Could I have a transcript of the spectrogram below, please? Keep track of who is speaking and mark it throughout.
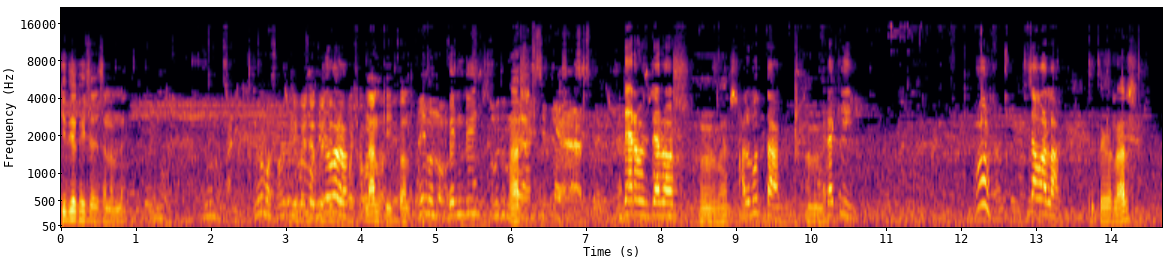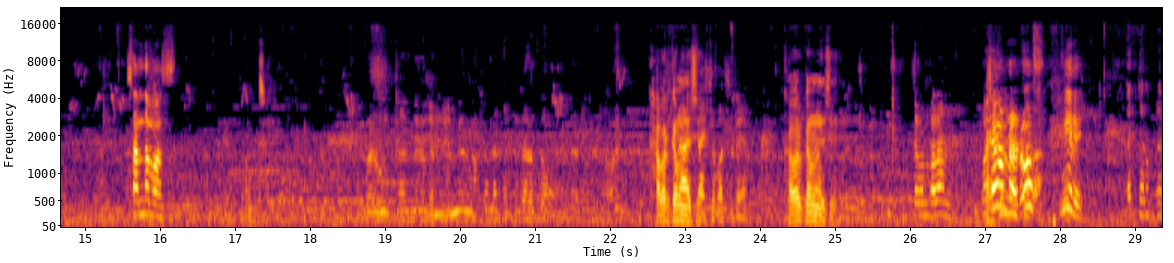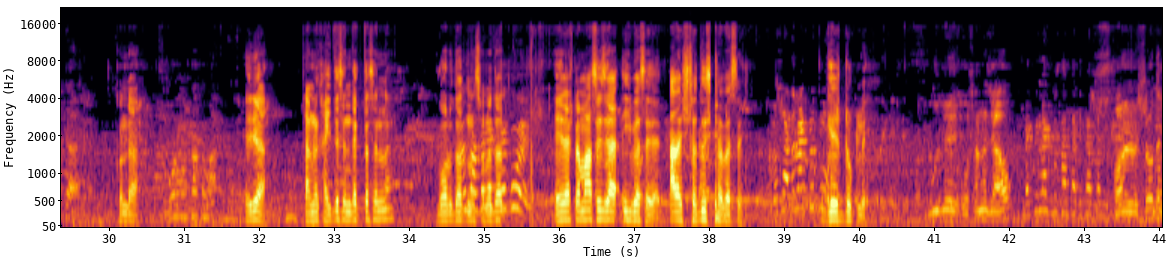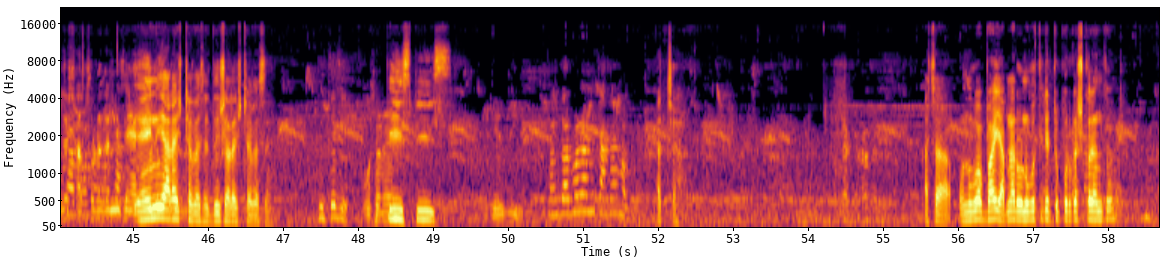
Speaker 1: কি দিয়ে খাইতে চাইছেন আপনি? নাম কি? কোন?
Speaker 2: ভেন্ডি
Speaker 1: আর?
Speaker 2: ঢেঁড়স ঢেঁড়স
Speaker 1: হুম আর?
Speaker 2: আলু ভর্তা এটা কি?
Speaker 1: তিতে গেল আর?
Speaker 2: সান্দা মাছ।
Speaker 1: আচ্ছা। খাবার কেমন হয়েছে? খাবার কেমন হয়েছে?
Speaker 2: যেমন বললাম মশা আমরা রোফ নিয়ে রে।
Speaker 1: কোনটা? এরিয়া আপনি খাইতেছেন, দেখতেছেন না? বড় দাঁত না ছোট দাঁত? এর একটা মাছ যে ই বেছে আড়াইশটা দুশটা বেছে? গেস্ট ঢুকলে। এই নিয়ে আড়াইশটা বেছে, দুইশো আড়াইশটা বেছে। Piece piece. আচ্ছা। আচ্ছা অনুভব ভাই, আপনার অনুভূতিটা একটু প্রকাশ করেন তো।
